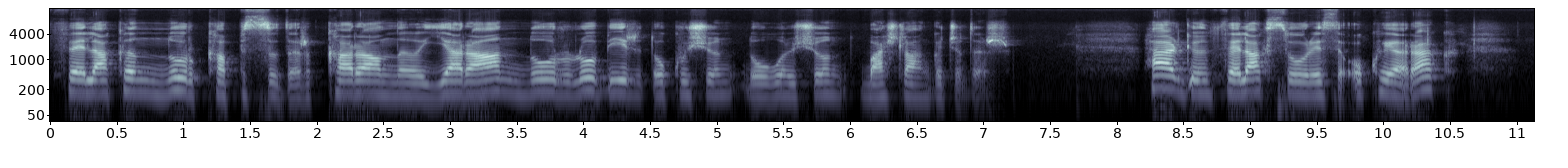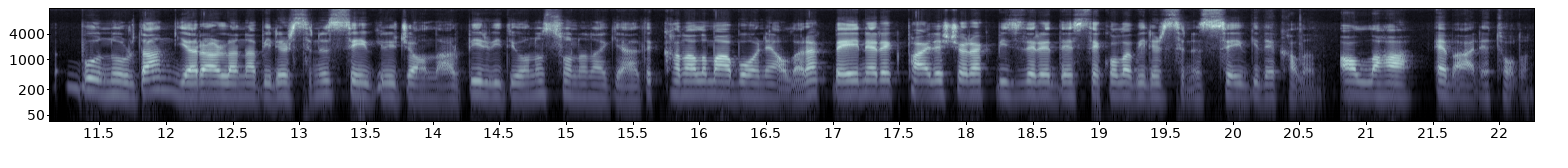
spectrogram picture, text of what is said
felakın nur kapısıdır. Karanlığı yaran nurlu bir dokuşun, doğuşun başlangıcıdır. Her gün Felak suresi okuyarak bu nurdan yararlanabilirsiniz sevgili canlar. Bir videonun sonuna geldik. Kanalıma abone olarak, beğenerek, paylaşarak bizlere destek olabilirsiniz. Sevgide kalın. Allah'a emanet olun.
